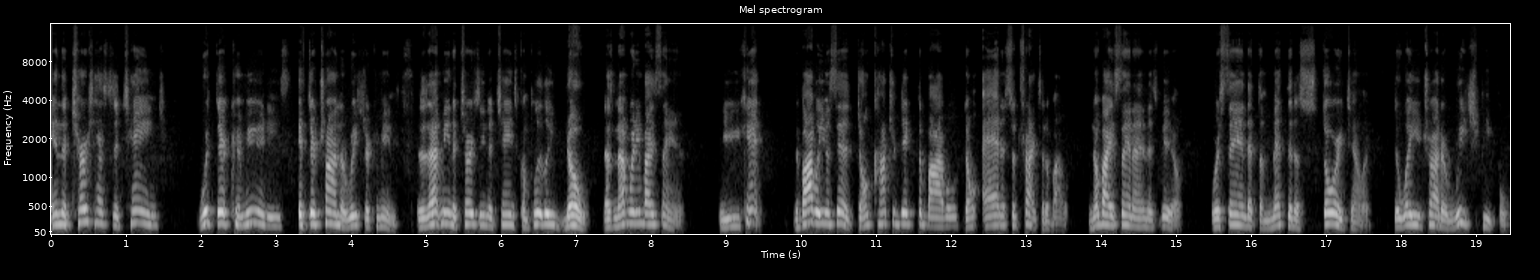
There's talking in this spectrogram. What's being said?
And the church has to change with their communities if they're trying to reach their communities. Does that mean the church need to change completely? No, that's not what anybody's saying. You can't. The Bible even says, don't contradict the Bible, don't add and subtract to the Bible. Nobody's saying that in this video. We're saying that the method of storytelling, the way you try to reach people,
